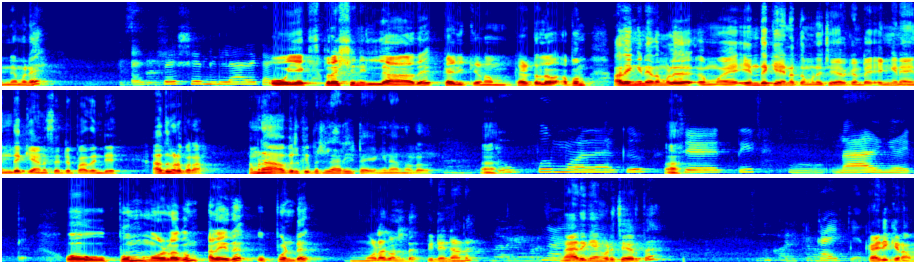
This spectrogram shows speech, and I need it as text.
എന്നെ മോനെ? ഓ എക്സ്പ്രഷൻ ഇല്ലാതെ കഴിക്കണം. കേട്ടല്ലോ? അപ്പം അതെങ്ങനെയാണ് നമ്മൾ എന്തൊക്കെയാണ് നമ്മൾ ചേർക്കേണ്ടത്? എങ്ങനെയാണ് എന്തൊക്കെയാണ് സെറ്റപ്പ് അതിന്റെ അതും കൂടെ പറ. നമ്മുടെ അവർക്ക് ഇവരെല്ലാം അറിയട്ടെ എങ്ങനെയാന്നുള്ളത്? ആ. ഉപ്പും മുളക് ചേർത്തി ഓ ഉപ്പും മുളകും അതായത് ഉപ്പുണ്ട് മുളകുണ്ട് പിന്നെ എന്നാണ്ട്? നാരങ്ങയും കൂടെ ചേർത്ത്? കഴിക്കണം. കഴിക്കണം.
